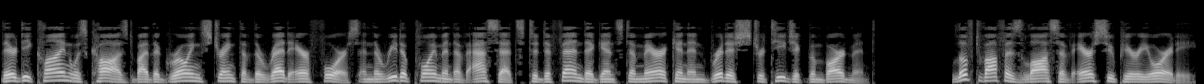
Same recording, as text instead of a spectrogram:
Their decline was caused by the growing strength of the Red Air Force and the redeployment of assets to defend against American and British strategic bombardment. Luftwaffe's loss of air superiority,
